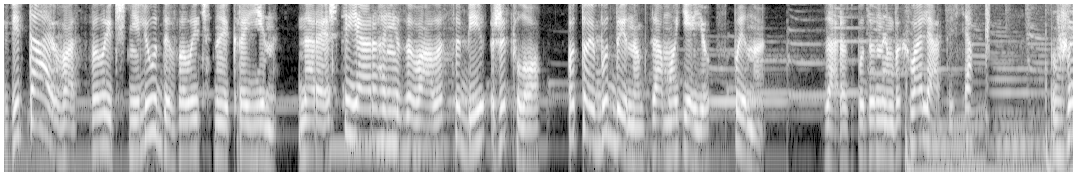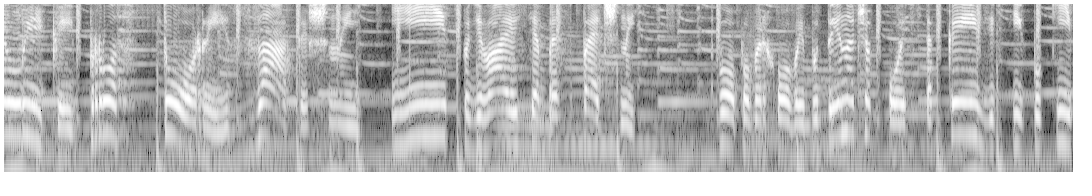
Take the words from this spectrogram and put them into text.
Вітаю вас, величні люди величної країни. Нарешті я організувала собі житло. Отой будинок за моєю спиною. Зараз буду ним вихвалятися. Великий, просторий, затишний і, сподіваюся, безпечний. Двоповерховий будиночок, ось такий. Зі всіх боків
